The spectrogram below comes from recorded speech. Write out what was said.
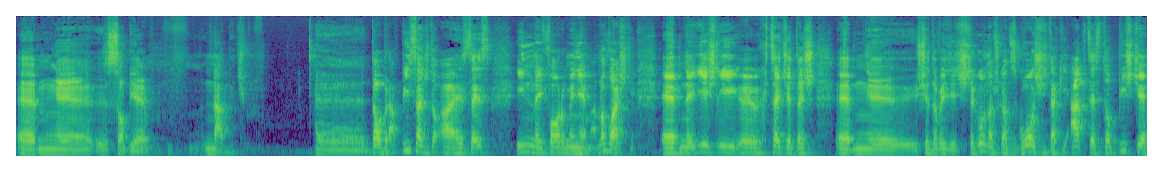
e, sobie nabyć. E, dobra, pisać do ASS innej formy nie ma. No właśnie, e, jeśli e, chcecie też się dowiedzieć szczegółów, na przykład zgłosić taki akces, to piszcie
